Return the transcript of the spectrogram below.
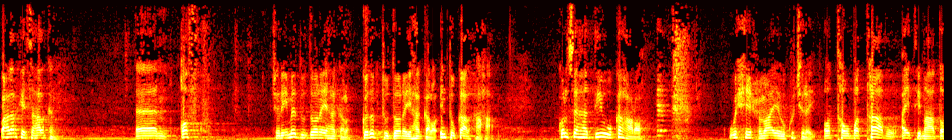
Waxaad arkaysaa halkan. Qofku jariimaduu doonaya ha galo godobtuu doonaya ha galo intuu gaalka ahaa. Kolse haddii uu ka hadho wixii xumaaya uu ku jiray oo towbataabu ay timaado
